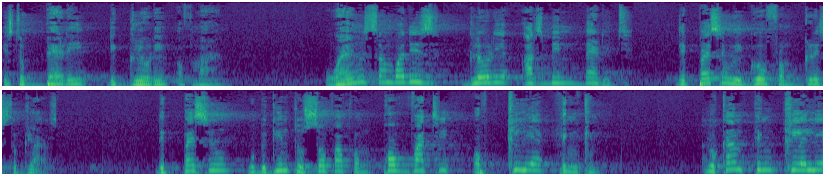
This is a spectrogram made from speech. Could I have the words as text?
is to bury the glory of man. When somebody's glory has been buried, the person will go from grace to glass. The person will begin to suffer from poverty of clear thinking. You can't think clearly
